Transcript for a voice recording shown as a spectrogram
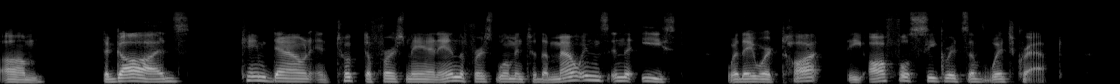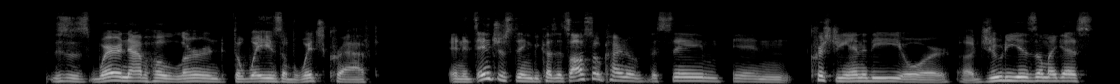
um the gods came down and took the first man and the first woman to the mountains in the east where they were taught the awful secrets of witchcraft. This is where Navajo learned the ways of witchcraft. And it's interesting because it's also kind of the same in Christianity or uh, Judaism, I guess.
